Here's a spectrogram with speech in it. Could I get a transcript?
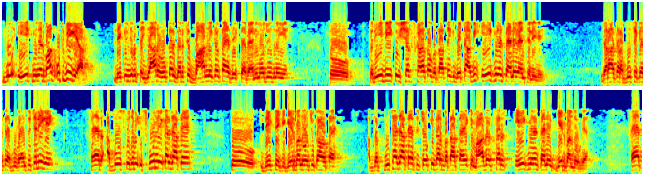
وہ ایک منٹ بعد اٹھ بھی گیا۔ لیکن جب تیار ہو کر گھر سے باہر نکلتا ہے، دیکھتا ہے وین موجود نہیں ہے۔ تو قریبی کوئی شخص کھڑا تھا، وہ بتاتے کہ بیٹا، ابھی ایک منٹ پہلے وین چلی گئی۔ گھر آ کر ابو سے کہتے ابو وین تو چلی گئی۔ خیر ابو اس کو جب اسکول لے کر جاتے ہیں، تو دیکھتے کہ گیٹ بند ہو چکا ہوتا ہے۔ اب جب پوچھا جاتا ہے تو چوکی دار بتاتا ہے کہ معذرت، سر، ایک منٹ پہلے گیٹ بند ہو گیا۔ خیر،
